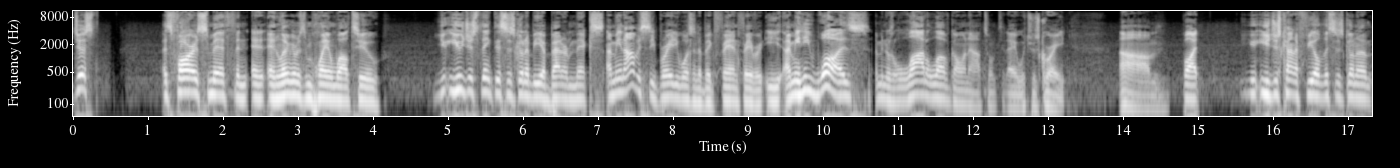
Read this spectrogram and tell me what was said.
just as far as Smith and and, and Lindgren's been playing well too. You you just think this is going to be a better mix? I mean, obviously Brady wasn't a big fan favorite. I mean, he was. I mean, there was a lot of love going out to him today, which was great. Um, but you, you just kind of feel this is going to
